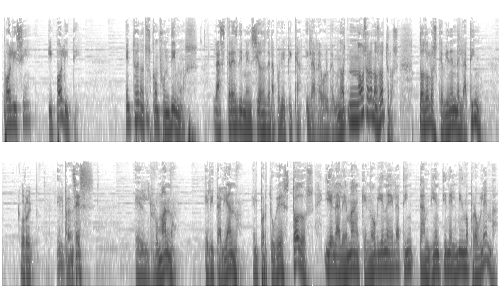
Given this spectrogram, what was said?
policy y polity. Entonces nosotros confundimos las tres dimensiones de la política y las revolvemos. No, no solo nosotros, todos los que vienen del latín. Correcto. El francés, el rumano, el italiano, el portugués, todos. Y el alemán, que no viene del latín, también tiene el mismo problema.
